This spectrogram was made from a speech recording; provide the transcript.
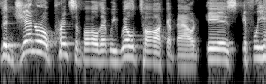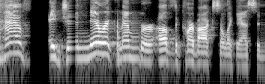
The general principle that we will talk about is if we have a generic member of the carboxylic acid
